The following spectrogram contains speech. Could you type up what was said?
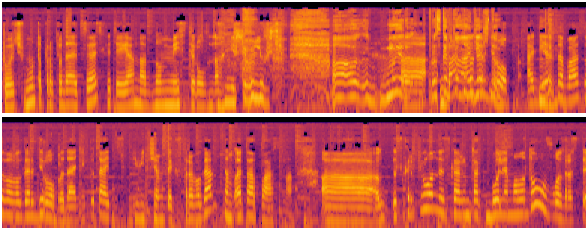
Почему-то пропадает связь, хотя я на одном месте ровно не шевелюсь. А, мы а, про Скорпиона одежду. Гардероб. Одежда да. базового гардероба, да, не пытайтесь удивить чем-то экстравагантным, это опасно. А, скорпионы, скажем так, более молодого возраста,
